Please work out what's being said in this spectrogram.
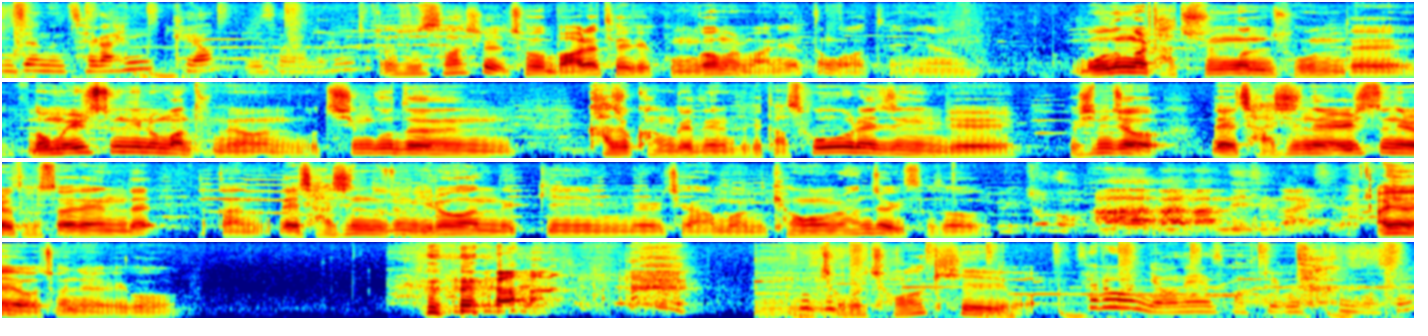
이제는 제가 행복해야 이 사람은 행복. 저 사실 저 말에 되게 공감을 많이 했던 것 같아요. 그냥 모든 걸 다 주는 건 좋은데 너무 1순위로만 두면 뭐 친구든 가족 관계든 그게 다 소홀해지는 게 심지어 내 자신을 1순위로 뒀어야 되는데 약간 내 자신도 좀 잃어가는 느낌을 제가 한번 경험을 한 적이 있어서 조금 아 말 맞네 이 생각 아니세요? 아니요 아니요 전혀 이거 음, 저걸 정확히 막- 새로운 연애에서 바뀌고 싶은 것은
